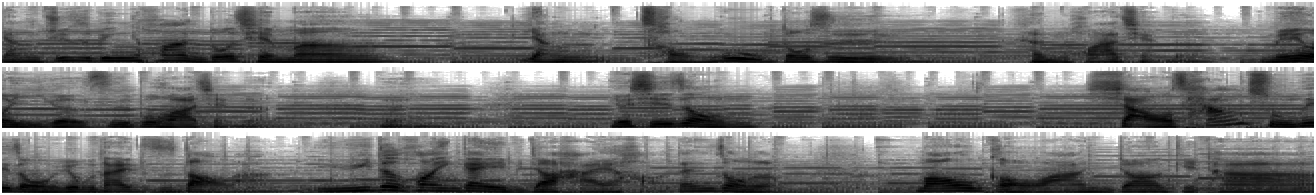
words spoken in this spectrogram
养橘子兵花很多钱吗？养宠物都是很花钱的，没有一个是不花钱的。嗯，尤其是这种小仓鼠那种，我就不太知道啦。鱼的话，应该也比较还好，但是这种猫狗啊，你都要给它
